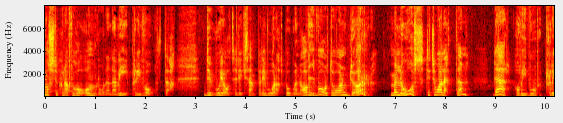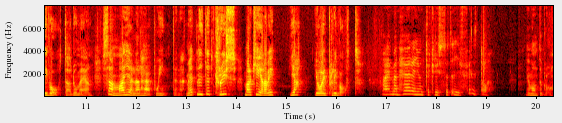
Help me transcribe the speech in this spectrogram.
Vi måste kunna få ha områden där vi är privata. Du och jag till exempel, i vårt boende har vi valt att ha en dörr med lås till toaletten. Där har vi vår privata domän. Samma gäller här på internet. Med ett litet kryss markerar vi, ja, jag är privat. Nej, men här är ju inte krysset ifyllt då. Det var inte bra.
